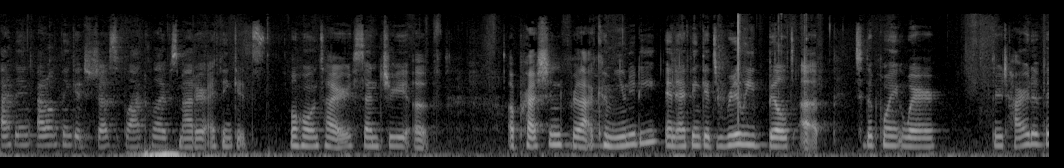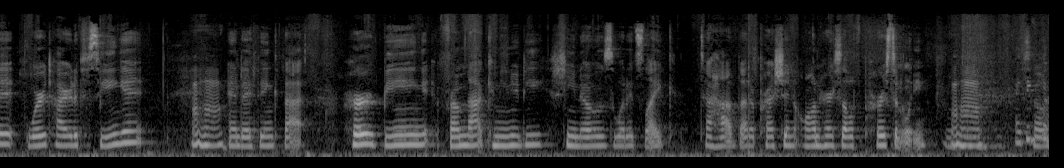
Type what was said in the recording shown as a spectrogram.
I think. I don't think it's just Black Lives Matter. I think it's a whole entire century of oppression for that community, and I think it's really built up to the point where they're tired of it. We're tired of seeing it, mm-hmm. and I think that her being from that community, she knows what it's like to have that oppression on herself personally. Mm-hmm. I think So- the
